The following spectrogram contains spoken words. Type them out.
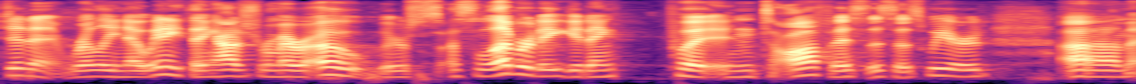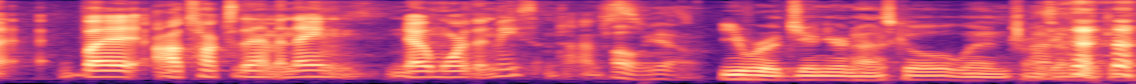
didn't really know anything. I just remember, oh, there's a celebrity getting put into office. This is weird. Um, but I'll talk to them and they know more than me sometimes. Oh, yeah. You were a junior in high school when Trump got elected.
